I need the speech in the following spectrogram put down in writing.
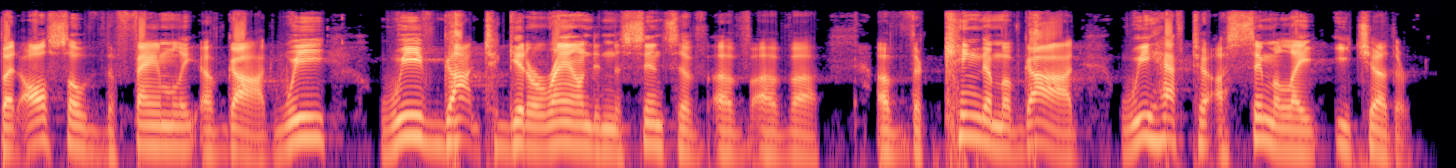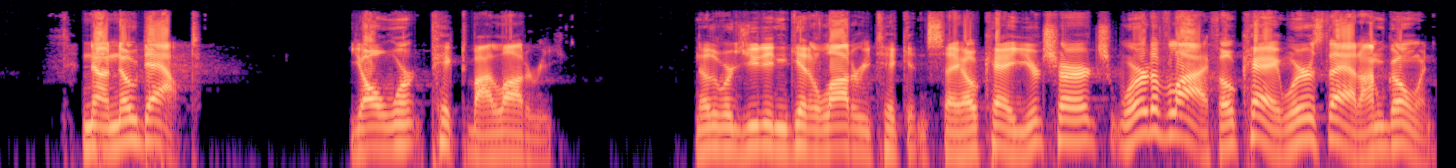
but also the family of God. We we've got to get around in the sense of of of uh, of the kingdom of God. We have to assimilate each other. Now, no doubt, y'all weren't picked by lottery. In other words, you didn't get a lottery ticket and say, okay, your church, word of life, okay, where's that? I'm going.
